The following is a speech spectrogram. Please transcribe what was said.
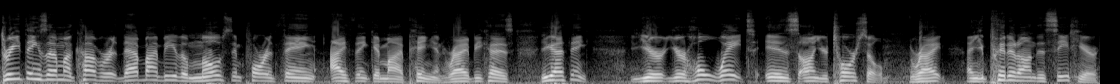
three things that I'm gonna cover, that might be the most important thing I think in my opinion, right? Because you gotta think, your your whole weight is on your torso, right? And you put it on the seat here.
